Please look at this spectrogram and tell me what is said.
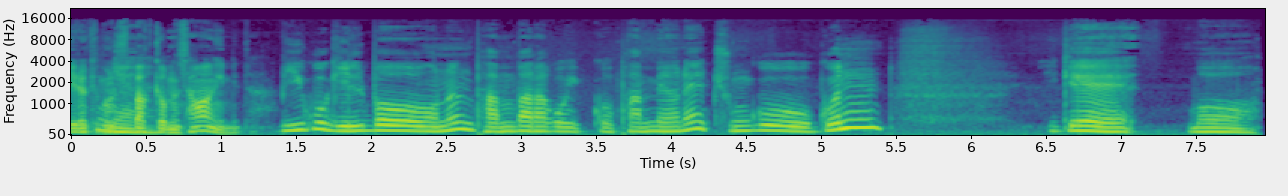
이렇게 볼 네. 수밖에 없는 상황입니다. 미국, 일본은 반발하고 있고 반면에 중국은 이게 뭐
